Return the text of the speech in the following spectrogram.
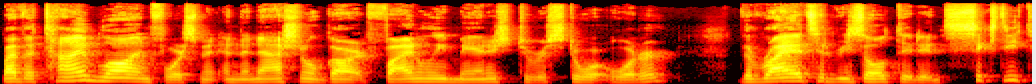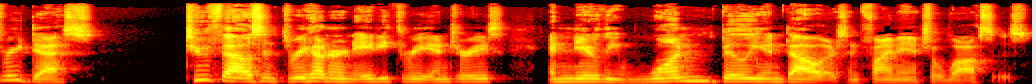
By the time law enforcement and the National Guard finally managed to restore order, the riots had resulted in 63 deaths, 2,383 injuries, and nearly $1 billion in financial losses.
